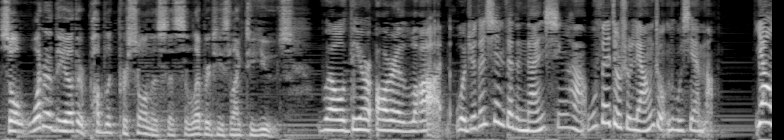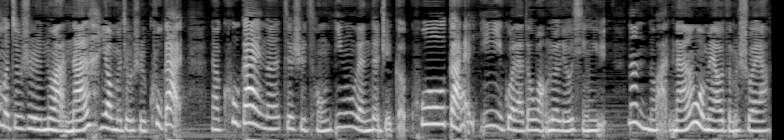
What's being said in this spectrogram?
So what are the other public personas that celebrities like to use? Well, there are a lot. 我觉得现在的男星哈，无非就是两种路线嘛， 要么就是暖男，要么就是酷盖。那酷盖呢，就是从英文的这个 cool guy 音译过来的网络流行语。那暖男我们要怎么说呀？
